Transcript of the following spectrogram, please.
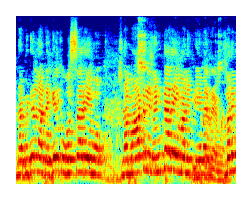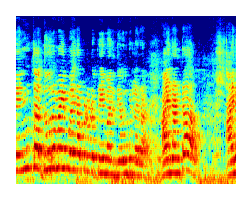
నా బిడ్డలు నా దగ్గరికి వస్తారేమో నా మాటలు వింటారేమో అని ప్రేమ. మనం ఎంత దూరం అయిపోయినప్పుడు కూడా ప్రేమ అని దేవుని బిడ్డరా ఆయన అంట ఆయన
